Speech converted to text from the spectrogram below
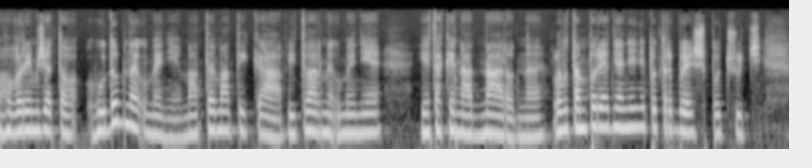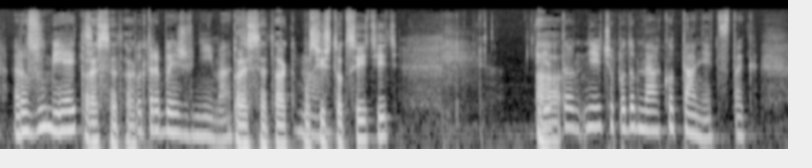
hovorím, že to hudobné umenie, matematika, výtvarné umenie je také nadnárodné, lebo tam poriadne ani nepotrebuješ počuť, rozumieť, Presne tak. potrebuješ vnímať. Presne tak, no. musíš to cítiť a... Je to niečo podobné ako tanec, tak uh,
